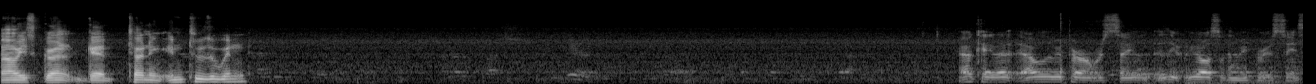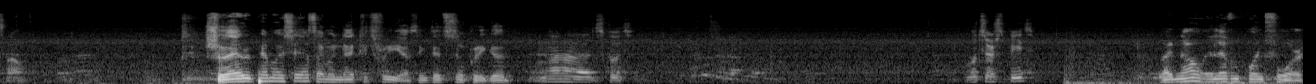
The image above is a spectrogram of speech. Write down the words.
Now he's going to get turning into the wind. Okay, I will repair our sail. uh, You also can repair your sails now. Should I repair my sails? I'm at 93. I think that's still pretty good. No, no, no, that's good. What's your speed? Right now, 11.4.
